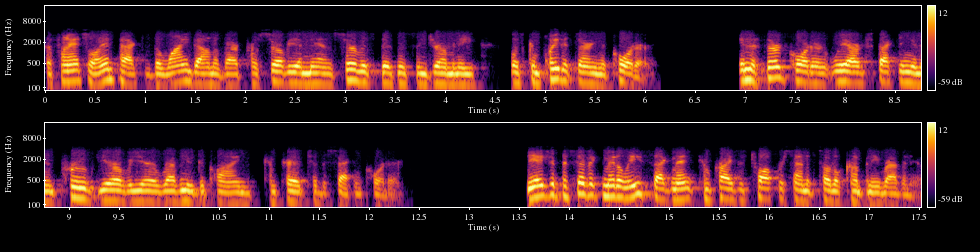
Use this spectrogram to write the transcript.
the financial impact of the wind down of our Proservia managed service business in Germany was completed during the quarter. In the third quarter, we are expecting an improved year-over-year revenue decline compared to the second quarter. The Asia Pacific Middle East segment comprises 12% of total company revenue.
